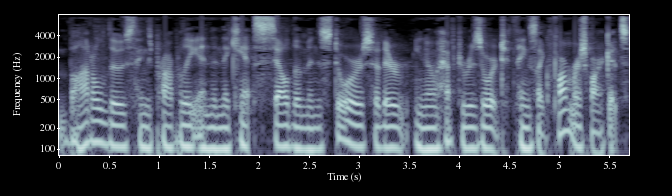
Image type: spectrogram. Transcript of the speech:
bottle those things properly, and then they can't sell them in stores, so they're, you know, have to resort to things like farmers markets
